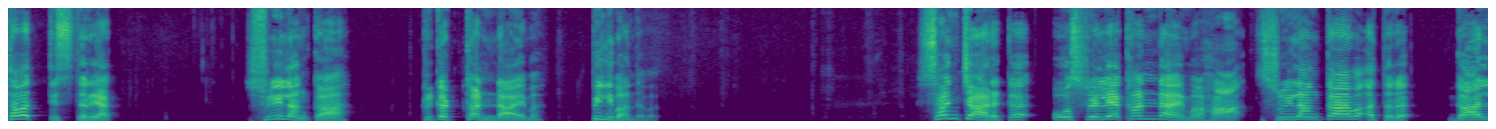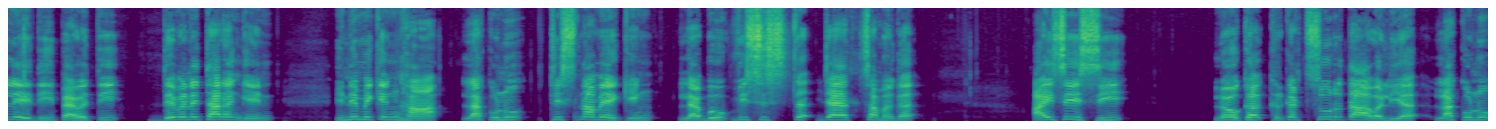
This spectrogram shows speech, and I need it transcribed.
තවත් තිස්තරයක් ශ්‍රී ලංකා ක්‍රිකට් කණ්ඩායම පිළිබඳව. සංචාරක ඕස්ට්‍රලිය කණ්ඩායම හා ශ්‍රී ලංකාව අතර ගාල්ලේදී පැවති දෙවනි තරගෙන් ඉනිමිකින් හා ලකුණු තිස්නමයකින් ලැබූ විශිෂ්ට ජයත් සමඟ ICC ලෝක ක්‍රිකට් සූරතාවලිය ලකුණු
